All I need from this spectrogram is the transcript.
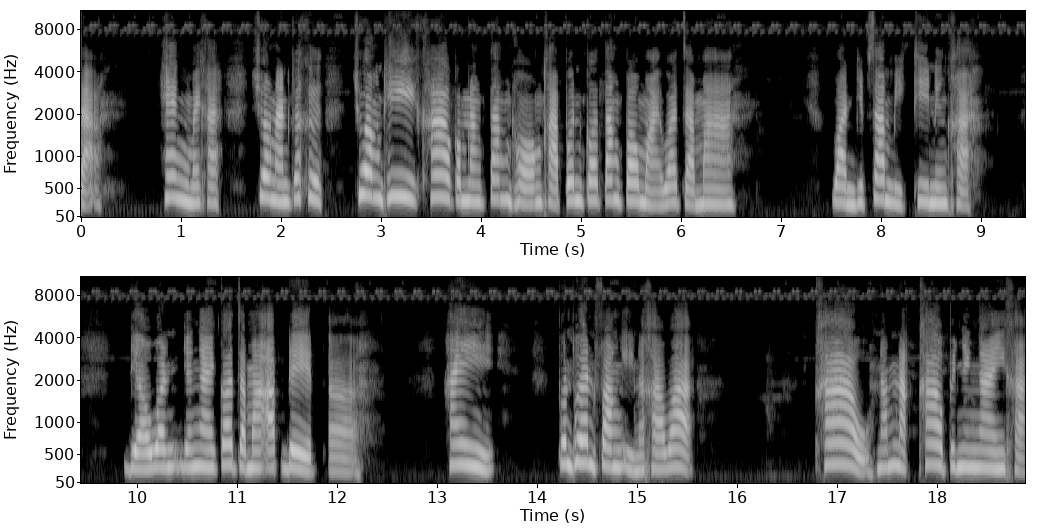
จะแห้งไหมคะ ช่วงนั้นก็คือช่วงที่ข้าวกำลังตั้งท้องค่ะ เปิ้ลก็ตั้งเป้าหมายว่าจะมาหว่านยิบซ้ำอีกทีนึงค่ะ เดี๋ยววันยังไงก็จะมาอัปเดตเอ่อให้ เพื่อนๆฟังอีกนะคะว่า ข้าวน้ำหนักข้าวเป็นยังไงค่ะ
